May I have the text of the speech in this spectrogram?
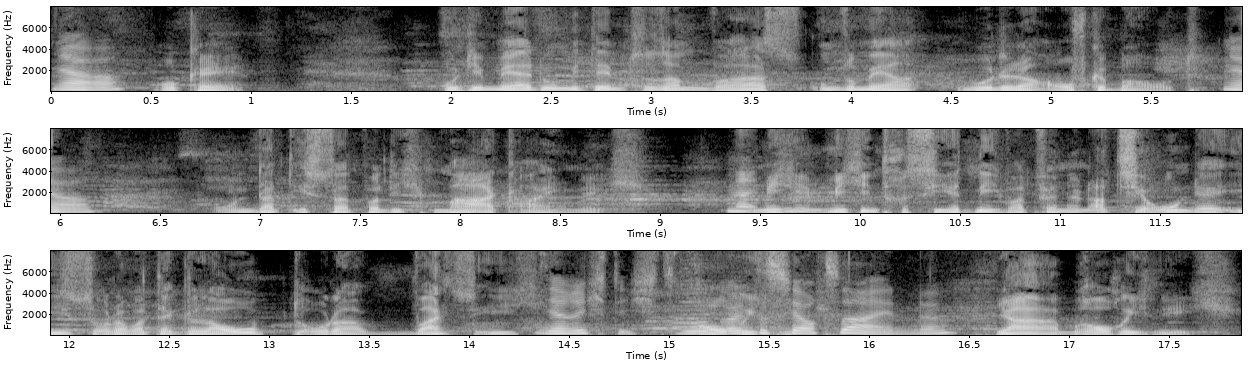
ja, okay. Und je mehr du mit dem zusammen warst, umso mehr wurde da aufgebaut. ja. Und das ist das, was ich mag eigentlich. Na, Mich, mich interessiert nicht, was für eine Nation der ist oder was der glaubt oder weiß ich. Ja, richtig. So sollte ich es ja auch sein, ne? Ja, brauche ich nicht.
